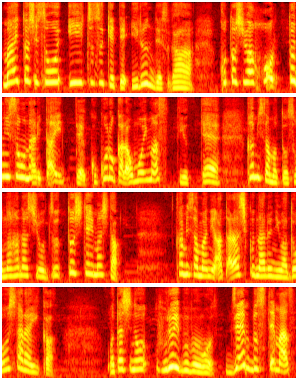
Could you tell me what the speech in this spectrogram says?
毎年そう言い続けているんですが、今年は本当にそうなりたいって心から思いますって言って、神様とその話をずっとしていました。神様に新しくなるにはどうしたらいいか。私の古い部分を全部捨てます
